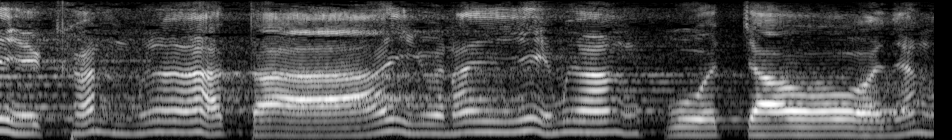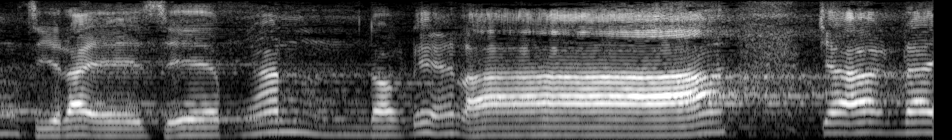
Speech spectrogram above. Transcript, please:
ยขันเมื่อตายอยู่ในเมืองปวดเจ้ายังสิไรเสพงันดอกเดลาจากได้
